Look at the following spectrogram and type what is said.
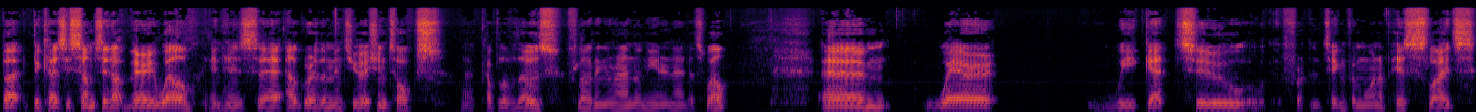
but because he sums it up very well in his uh, algorithm intuition talks, a couple of those floating around on the internet as well, um, where we get to, taken from one of his slides,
